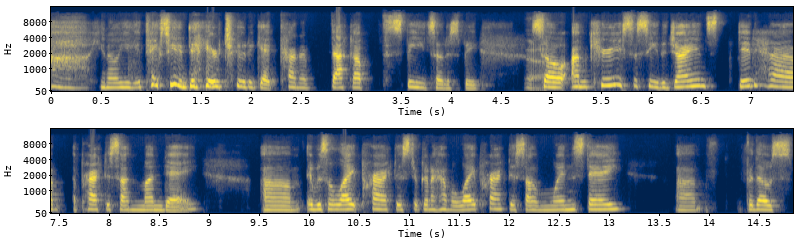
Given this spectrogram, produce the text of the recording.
ah, you know, you, it takes you a day or two to get kind of back up to speed, so to speak. Yeah. So I'm curious to see the Giants did have a practice on Monday. Um, it was a light practice. They're going to have a light practice on Wednesday. Um, for those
